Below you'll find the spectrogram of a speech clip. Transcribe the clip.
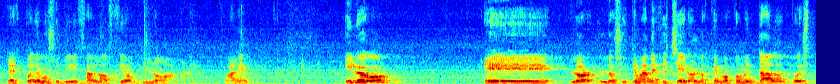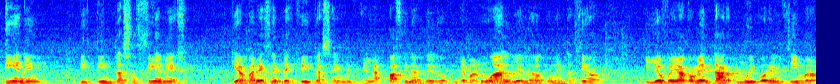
Entonces podemos utilizar la opción no time, ¿vale? Y luego, eh, los sistemas de ficheros, los que hemos comentado, pues tienen distintas opciones que aparecen descritas en, las páginas de, manual y en la documentación y yo voy a comentar muy por encima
